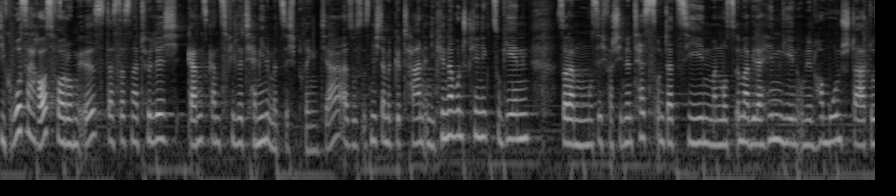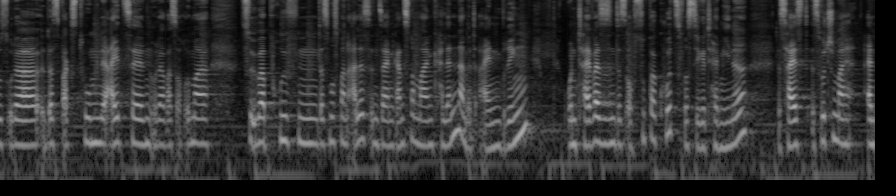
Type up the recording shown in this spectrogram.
Die große Herausforderung ist, dass das natürlich ganz, ganz viele Termine mit sich bringt. Ja? Also es ist nicht damit getan, in die Kinderwunschklinik zu gehen, sondern man muss sich verschiedenen Tests unterziehen, man muss immer wieder hingehen, um den Hormonstatus oder das Wachstum der Eizellen oder was auch immer zu überprüfen. Das muss man alles in seinen ganz normalen Kalender mit einbringen. Und teilweise sind das auch super kurzfristige Termine. Das heißt, es wird schon mal eine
